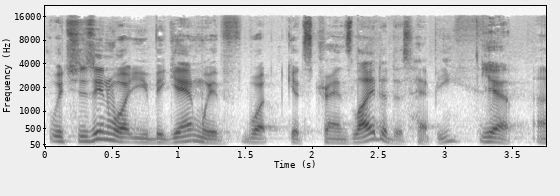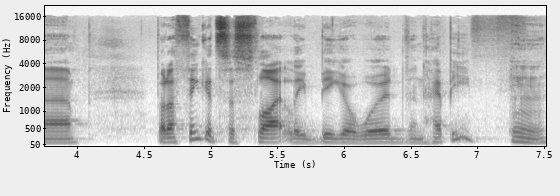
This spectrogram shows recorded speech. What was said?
which is in what you began with, what gets translated as happy. Yeah. Uh, but I think it's a slightly bigger word than happy. Mm.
